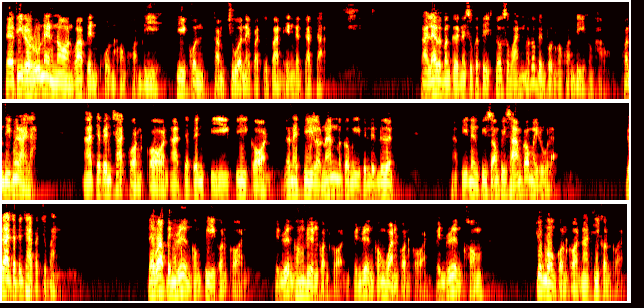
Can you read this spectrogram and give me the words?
แต่ที่เรารู้แน่นอนว่าเป็นผลของความดี ที่คนทำชั่วในปัจจุบันเห็นกันจัดจัดตายแล้วไปบังเกิดในสุคติโลกสวรรค์มันก็เป็นผลของความดีของเขา ความดีเมื่อไรล่ะ อาจจะเป็นชาติก่อนก่อน อาจจะเป็นปีปีก่อน แล้วในปีเหล่านั้นมันก็มีเป็นเดือนเดือนปีหนึ่งปีสองปีสามก็ไม่รู้แหละหรืออาจจะเป็นชาติปัจจุบัน แต่ว่าเป็นเรื่องของปีก่อนๆ เป็นเรื่องของเดือนก่อนๆ เป็นเรื่องของวันก่อนๆ เป็นเรื่องของชั่วโมงก่อนๆ นาทีก่อน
